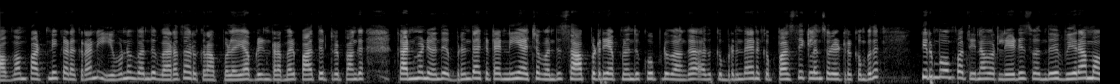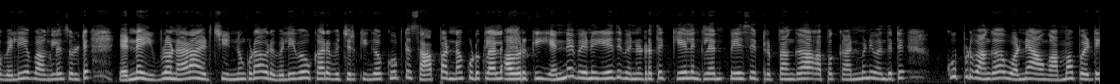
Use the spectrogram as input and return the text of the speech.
அவன் பட்டினி கிடக்குறான்னு இவனும் வந்து விரதம் இருக்கிறான் அப்படின்ற மாதிரி பார்த்துட்டு இருப்பாங்க. கண்மணி வந்து பிருந்தா கிட்ட நீயாச்சும் வந்து சாப்பிட்றி அப்படின்னு வந்து கூப்பிடுவாங்க. அதுக்கு பிருந்தா எனக்கு பசிக்கலன்னு சொல்லிட்டு இருக்கும்போது திரும்பவும் பார்த்தீங்கன்னா ஒரு லேடிஸ் வந்து வீராமா வெளியே வாங்கலன்னு சொல்லிட்டு என்ன இவ்வளோ நேரம் ஆயிடுச்சு இன்னும் கூட அவர் வெளியவே உட்கார வச்சிருக்கீங்க. கூப்பிட்டு சாப்பாடுனா கொடுக்கலாம் அவருக்கு என்ன வேணும் ஏது வேணுன்றதை கேளுங்களேன்னு பேசிட்டு இருப்பாங்க. அப்போ கண்மணி வந்துட்டு கூப்பிடுவாங்க. உடனே அவங்க அம்மா போயிட்டு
